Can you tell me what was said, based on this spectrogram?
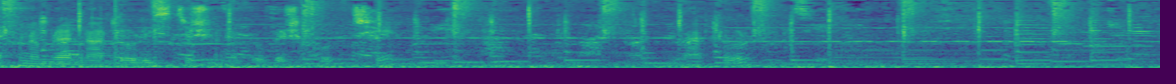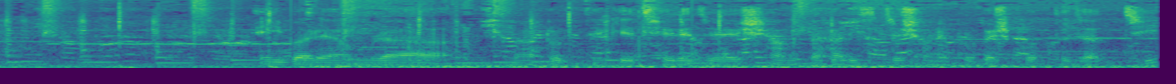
এখন আমরা নাটোর স্টেশনে প্রবেশ করছি। নাটোর। এইবারে আমরা নাটোর থেকে ছেড়ে যেয়ে সান্তাহার স্টেশনে প্রবেশ করতে যাচ্ছি।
